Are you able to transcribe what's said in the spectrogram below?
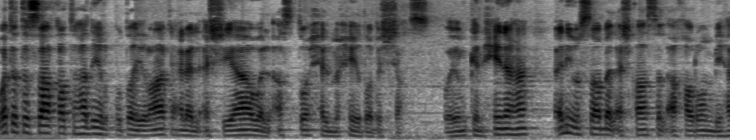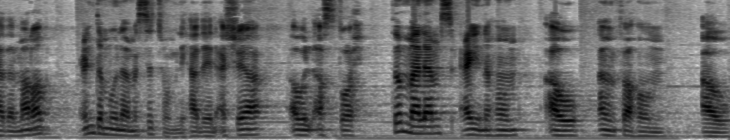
وتتساقط هذه القطيرات على الأشياء والأسطح المحيطة بالشخص. ويمكن حينها أن يصاب الأشخاص الآخرون بهذا المرض عند ملامستهم لهذه الأشياء أو الأسطح ثم لمس عينهم أو أنفهم أو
